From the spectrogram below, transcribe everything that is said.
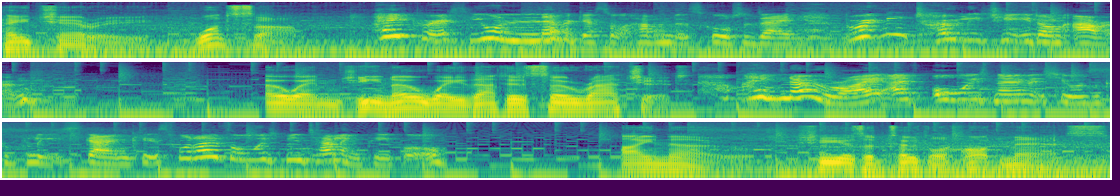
Hey Cherry, what's up? Hey Chris, you'll never guess what happened at school today. Brittany totally cheated on Aaron. OMG no way that is so ratchet. I know, right? I've always known that she was a complete skank. It's what I've always been telling people. I know. She is a total hot mess.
